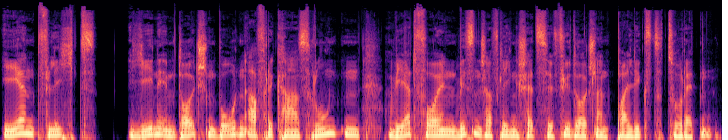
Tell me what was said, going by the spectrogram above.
Ehrenpflicht, jene im deutschen Boden Afrikas ruhenden, wertvollen wissenschaftlichen Schätze für Deutschland baldigst zu retten.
